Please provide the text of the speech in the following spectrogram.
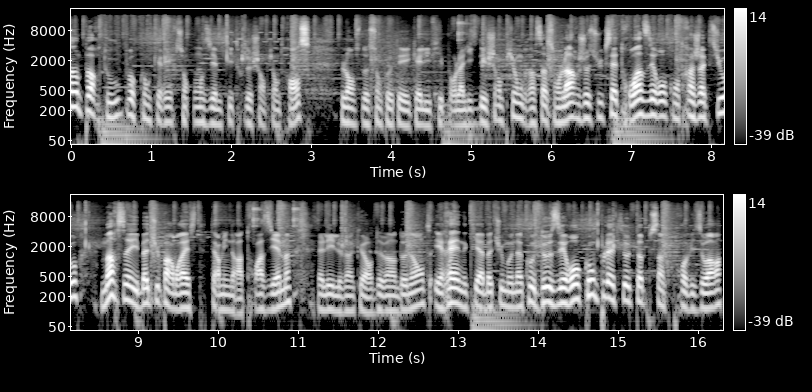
un partout pour conquérir son 11e titre de champion de France. Lance de son côté est qualifié pour la Ligue des Champions grâce à son large succès 3-0 contre Ajaccio. Marseille, battu par Brest, terminera 3 Lille, vainqueur 2-1 de Nantes. Et Rennes, qui a battu Monaco 2-0, complète le top 5 provisoire.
